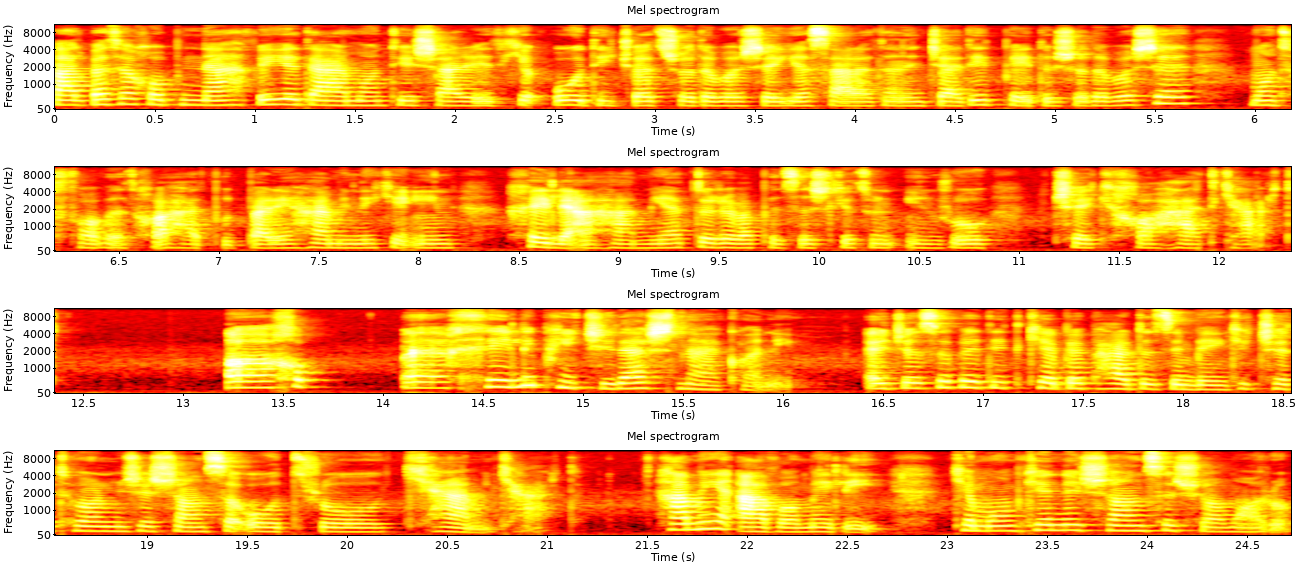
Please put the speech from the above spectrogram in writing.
البته خب نحوه درمان توی شرایطی که عود ایجاد شده باشه یا سرطان جدید پیدا شده باشه متفاوت خواهد بود. برای همینه که این خیلی اهمیت داره و پزشکتون این رو چک خواهد کرد. خب خیلی پیچیدش نکنیم. اجازه بدید که بپردازیم به اینکه چطور میشه شانس عود رو کم کرد. همه عواملی که ممکنه شانس شما رو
